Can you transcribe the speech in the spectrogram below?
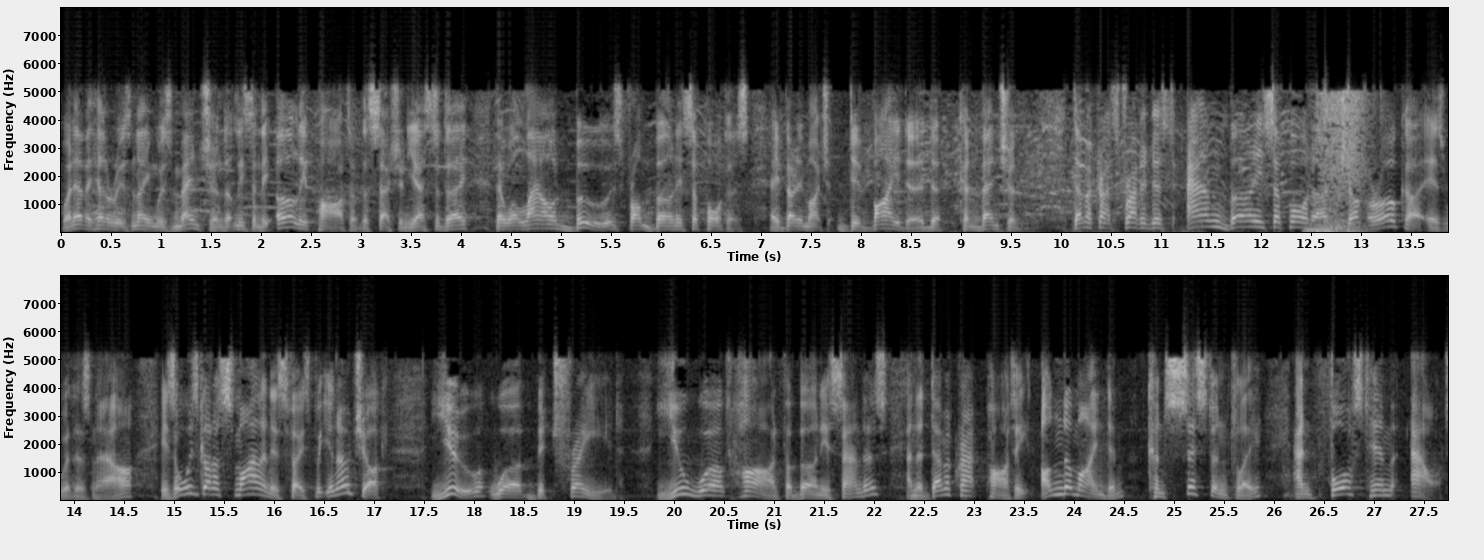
Whenever Hillary's name was mentioned, at least in the early part of the session yesterday, there were loud boos from Bernie supporters. A very much divided convention. Democrat strategist and Bernie supporter Chuck Rocha is with us now. He's always got a smile on his face, but you know, Chuck, you were betrayed. You worked hard for Bernie Sanders, and the Democrat Party undermined him consistently and forced him out.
